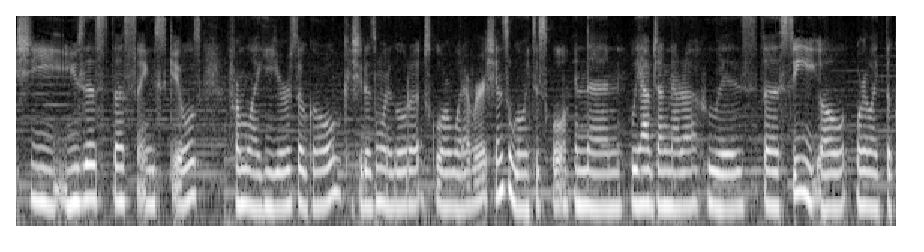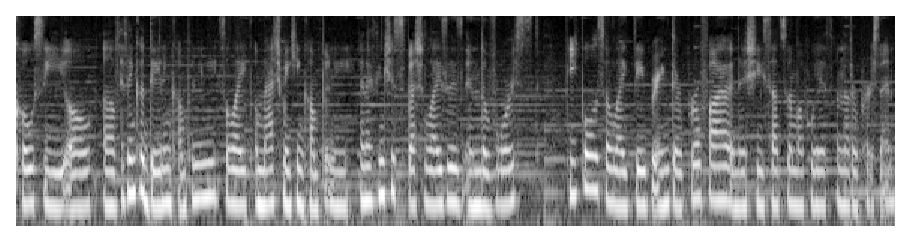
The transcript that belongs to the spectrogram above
she uses the same skills from like years ago because she doesn't want to go to school or whatever. She ends up going to school. And then we have Jang Nara, who is the CEO or like the co CEO of, I think, a dating company. So, like a matchmaking company. And I think she specializes in divorced people so like they bring their profile and then she sets them up with another person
